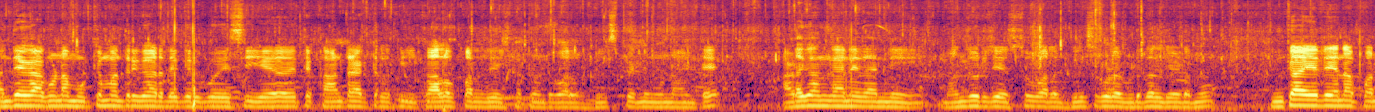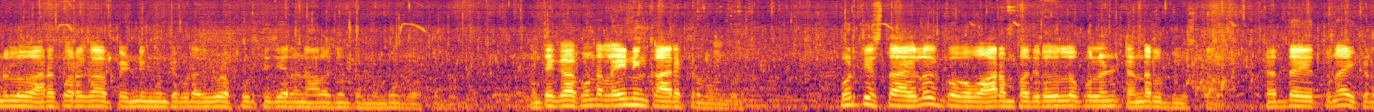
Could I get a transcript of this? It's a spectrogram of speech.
అంతేకాకుండా ముఖ్యమంత్రి గారి దగ్గరికి పోయేసి ఏదైతే కాంట్రాక్టర్లకి ఈ కాలువ పనులు చేసినటువంటి వాళ్ళకి బిల్స్ పెండింగ్ ఉన్నాయంటే అడగంగానే దాన్ని మంజూరు చేస్తూ వాళ్ళకి బిల్స్ కూడా విడుదల చేయడము. ఇంకా ఏదైనా పనులు అరకొరగా పెండింగ్ ఉంటే కూడా అది కూడా పూర్తి చేయాలని ఆలోచనతో ముందుకు పోతుంది అంతేకాకుండా లైనింగ్ కార్యక్రమం కూడా పూర్తి స్థాయిలో ఇంకొక వారం పది రోజుల లోపలనే టెండర్లు పిలుస్తాం. పెద్ద ఎత్తున ఇక్కడ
